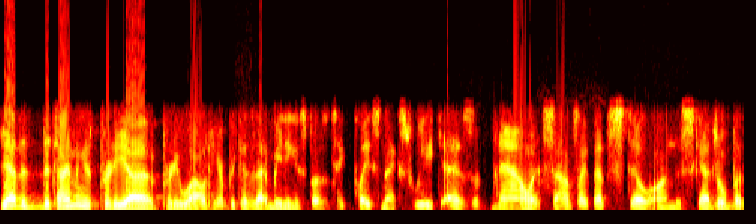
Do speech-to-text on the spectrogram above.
Yeah, the, the timing is pretty uh, pretty wild here because that meeting is supposed to take place next week. As of now, it sounds like that's still on the schedule, but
